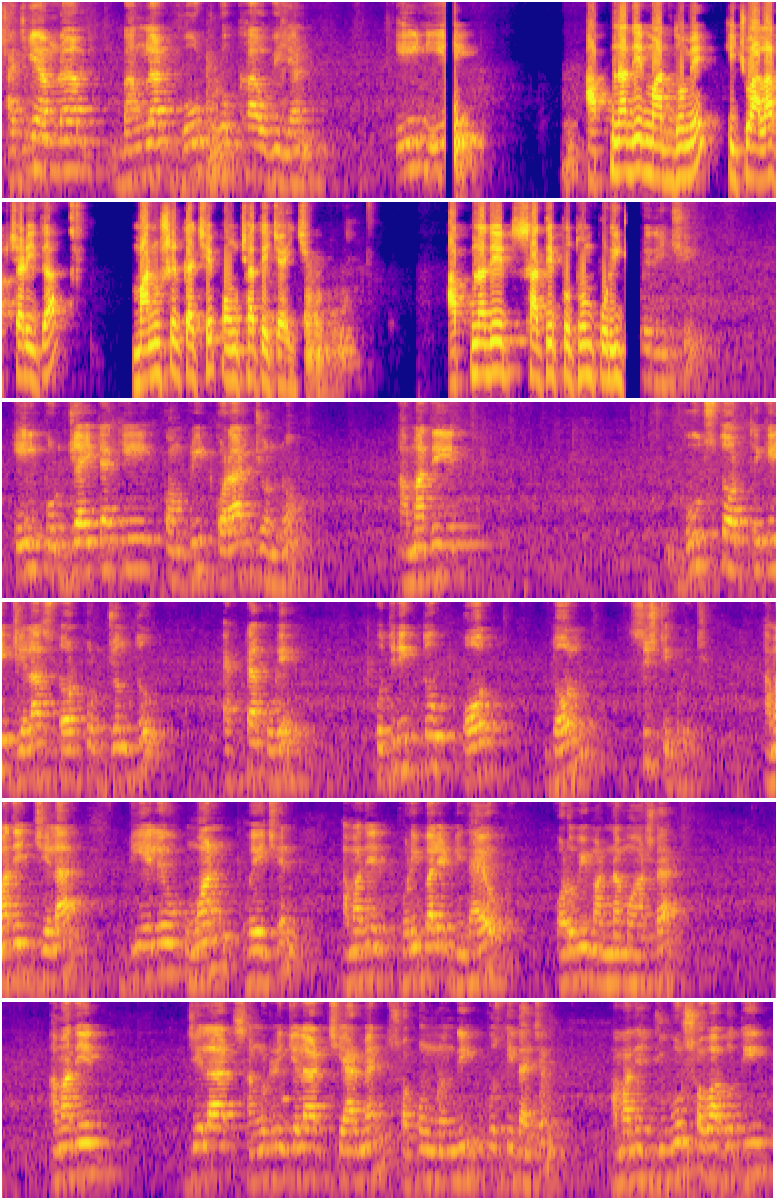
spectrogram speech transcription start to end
আজকে আমরা বাংলার ভোট রক্ষা অভিযান এই নিয়ে আপনাদের মাধ্যমে কিছু আলাপচারিতা মানুষের কাছে পৌঁছাতে চাইছি। আপনাদের সাথে প্রথম পরিচয় করে দিচ্ছি। এই পর্যায়টাকে কমপ্লিট করার জন্য আমাদের বুথ স্তর থেকে জেলা স্তর পর্যন্ত একটা করে অতিরিক্ত পদ দল সৃষ্টি করেছে। আমাদের জেলার বিএলও ওয়ান হয়েছেন আমাদের হরিপালের বিধায়ক করবী মান্না মহাশয়। আমাদের জেলার, সাংগঠনিক জেলার চেয়ারম্যান স্বপন নন্দী উপস্থিত আছেন। আমাদের যুব সভাপতি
